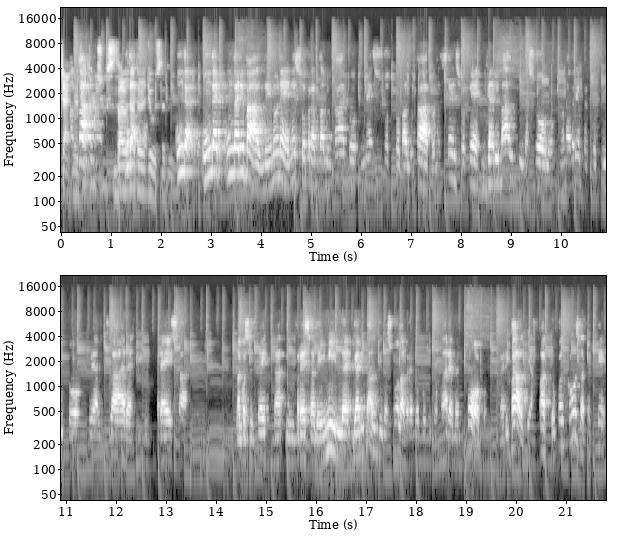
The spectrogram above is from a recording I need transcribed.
cioè, valutato, il giusto. valutato il giusto. Un, un, un, Garibaldi non è né sopravvalutato né sottovalutato, nel senso che Garibaldi da solo non avrebbe potuto realizzare l'impresa, la cosiddetta impresa dei mille. Garibaldi da solo avrebbe potuto fare ben poco. Garibaldi ha fatto qualcosa perché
